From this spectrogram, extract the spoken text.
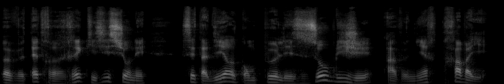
peuvent être réquisitionnés, c'est-à-dire qu'on peut les obliger à venir travailler.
